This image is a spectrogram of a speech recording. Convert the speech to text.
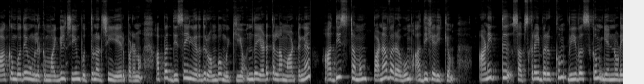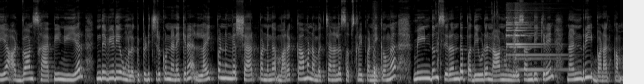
பார்க்கும்போதே உங்களுக்கு மகிழ்ச்சியும் புத்துணர்ச்சியும் ஏற்படணும். அப்போ திசைங்கிறது ரொம்ப முக்கியம். இந்த இடத்தெல்லாம் மாட்டுங்க. அதிர்ஷ்டமும் பணவரவும் அதிகரிக்கும். அனைத்து சப்ஸ்கிரைபருக்கும் வியூவர்ஸுக்கும் என்னுடைய அட்வான்ஸ் ஹாப்பி நியூ இயர் இந்த வீடியோ உங்களுக்கு பிடிச்சிருக்கும்னு நினைக்கிறேன். லைக் பண்ணுங்கள் ஷேர் பண்ணுங்கள் மறக்காமல் நம்ம சேனலை சப்ஸ்கிரைப் பண்ணிக்கோங்க. மீண்டும் சிறந்த பதிவுடன் நான் உங்களை சந்திக்கிறேன். நன்றி வணக்கம்.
